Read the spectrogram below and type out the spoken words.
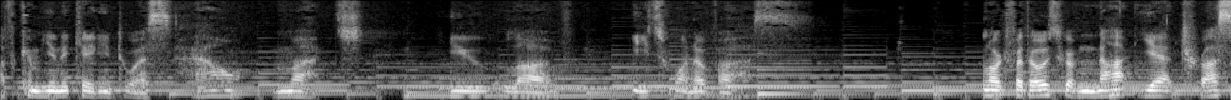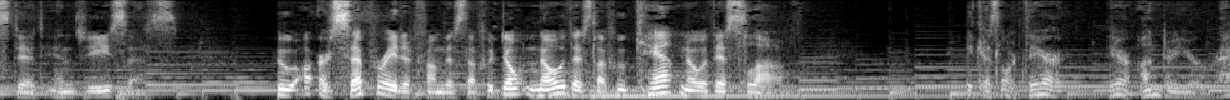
of communicating to us how much you love each one of us. Lord, for those who have not yet trusted in Jesus, who are separated from this love, who don't know this love, who can't know this love, because, Lord, they're, they're under your wrath.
